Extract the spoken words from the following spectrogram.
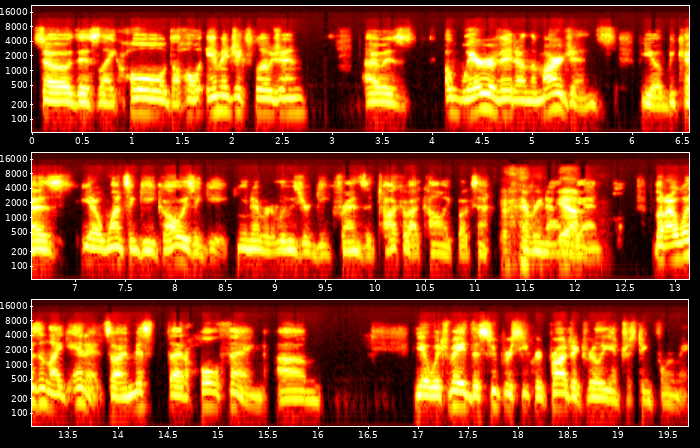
so this like whole the whole image explosion, I was aware of it on the margins, you know, because you know, once a geek, always a geek. You never lose your geek friends that talk about comic books every now yeah. and again. But I wasn't like in it, so I missed that whole thing. Um, you know, which made the super secret project really interesting for me.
